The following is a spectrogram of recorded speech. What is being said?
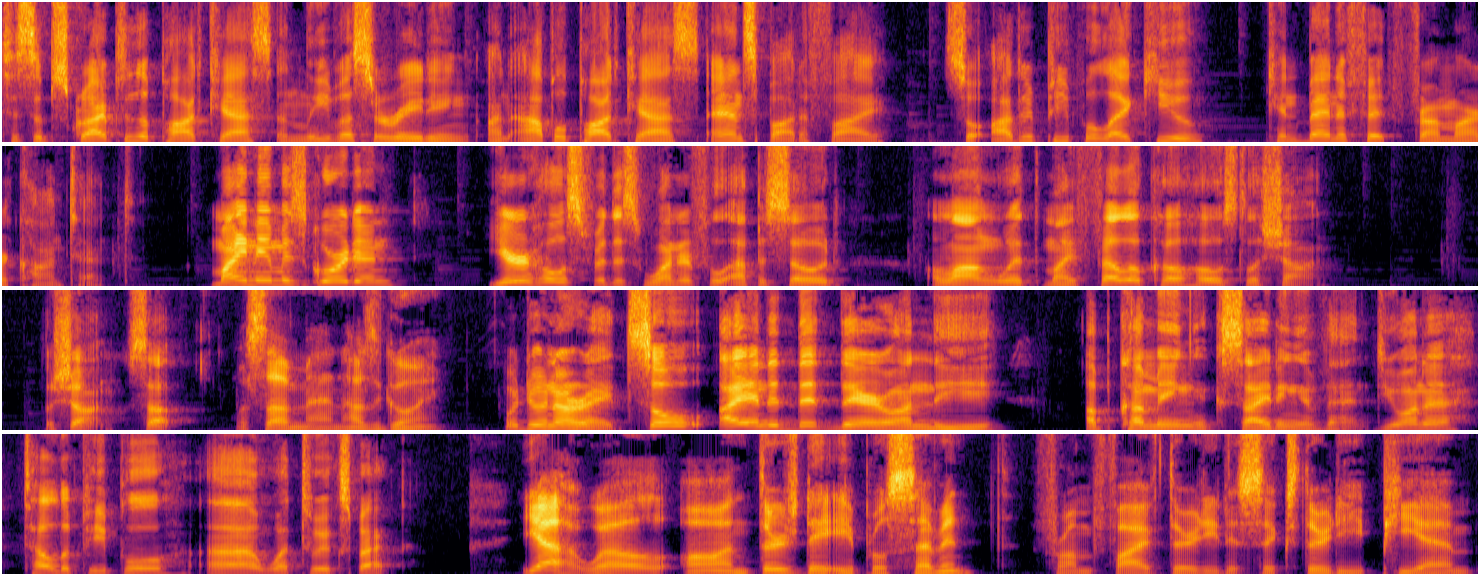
to subscribe to the podcast and leave us a rating on Apple Podcasts and Spotify so other people like you can benefit from our content. My name is Gordon, your host for this wonderful episode, along with my fellow co host, Leshawn. Leshawn, what's up? What's up, man? How's it going? We're doing all right. So I ended it there on the upcoming exciting event. Do you want to tell the people uh, what to expect? Yeah, well, on Thursday, April 7th, from 5:30 to 6:30 p.m.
